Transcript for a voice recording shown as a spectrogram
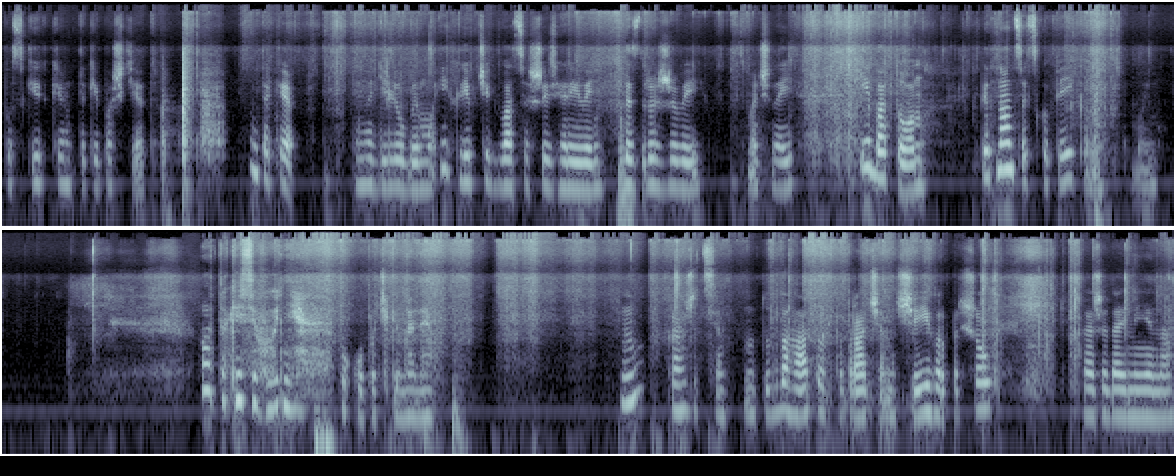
по скидки такий паштет. І таке іноді любимо. І хлібчик 26 гривень, бездрожжевий, смачний. І батон 15 з копійками, по-моєму. От такі сьогодні покупочки в мене. Ну, кажеться, ну тут багато потрачено. Ще Ігор прийшов, каже, дай мені на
